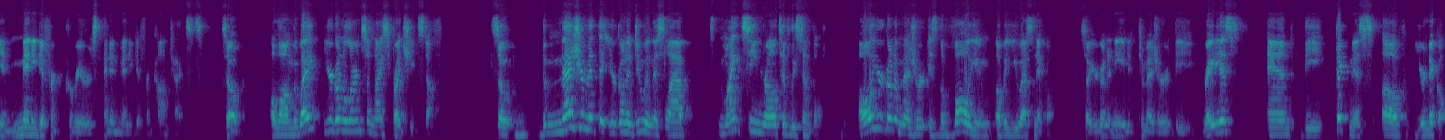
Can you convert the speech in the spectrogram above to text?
in many different careers and in many different contexts. So along the way, you're going to learn some nice spreadsheet stuff. So the measurement that you're going to do in this lab might seem relatively simple. All you're going to measure is the volume of a US nickel. So you're going to need to measure the radius and the thickness of your nickel.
